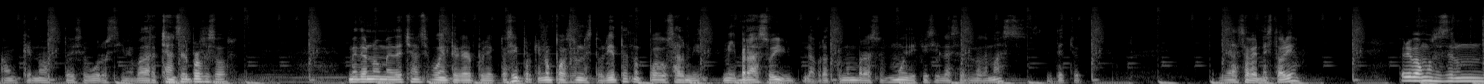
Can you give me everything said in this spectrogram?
aunque no estoy seguro si me va a dar chance el profesor me dé o no me dé chance, voy a entregar el proyecto así, porque no puedo hacer una historieta, no puedo usar mi, mi, brazo y la verdad con un brazo es muy difícil hacer lo demás. De hecho, ya saben la historia. Pero vamos a hacer un,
